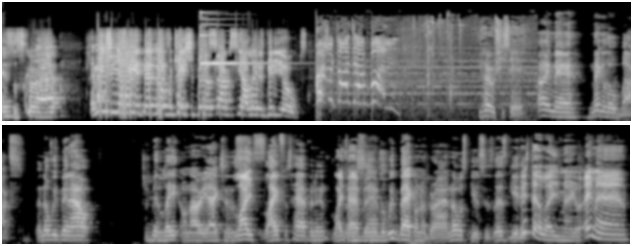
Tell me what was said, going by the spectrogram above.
and subscribe. And make sure y'all hit that notification bell so y'all can see our latest videos. Push the goddamn button! You heard what she said. Alright man, Megalo box. I know we've been out. We've been late on our reactions. Life. Life is happening. Life you know what I'm saying? happens. But we back on the grind. No excuses. Let's get it. It's it. that lady, man. Hey, man,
